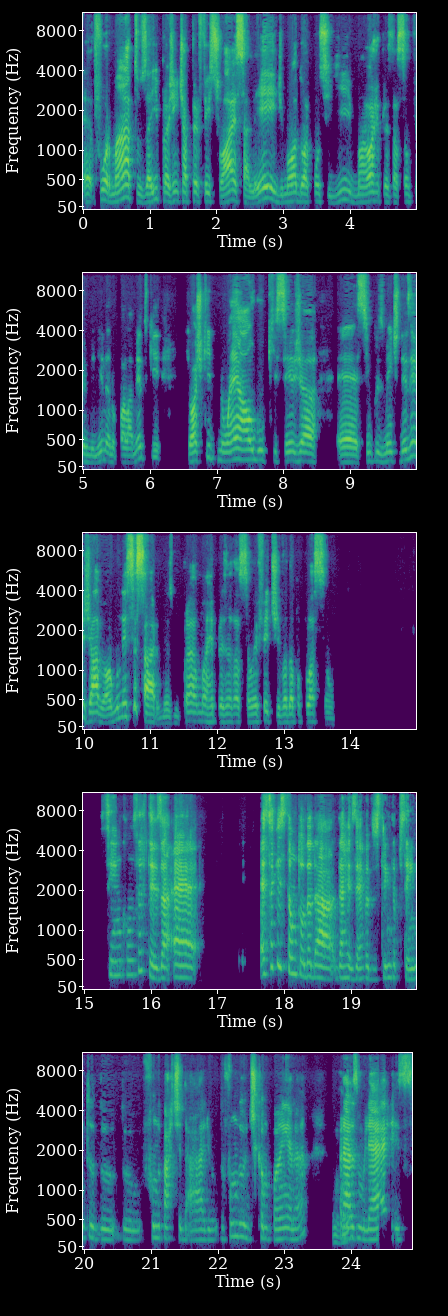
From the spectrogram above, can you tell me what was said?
é, formatos aí para a gente aperfeiçoar essa lei de modo a conseguir maior representação feminina no parlamento que que eu acho que não é algo que seja é, simplesmente desejável, é algo necessário mesmo para uma representação efetiva da população. Sim, com certeza. É, essa questão toda da, da reserva dos 30% do, do fundo partidário, do fundo de campanha, né, uhum. para as mulheres,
